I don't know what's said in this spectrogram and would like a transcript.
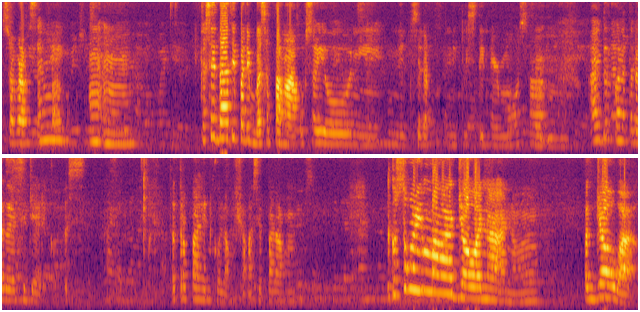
Sobrang sipag. mm Kasi dati pa 'di ba sa pangako sa ni, ni sila ni Christine Hermosa. Mm-mm. Idol ko na talaga yun si Jericho. Tapos ayun, tatropahin ko lang siya kasi parang gusto ko yung mga jowa na ano, pag jowa,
